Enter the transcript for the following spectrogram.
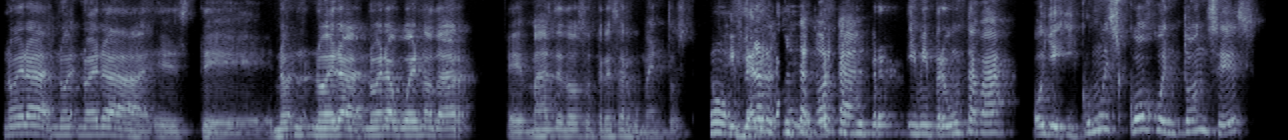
no era, no, no era, este, no, no, era, no era bueno dar eh, más de dos o tres argumentos. y, respuesta corta. y mi pregunta va, oye, ¿y cómo escojo entonces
